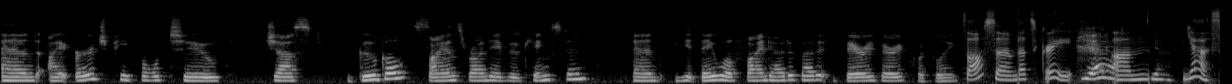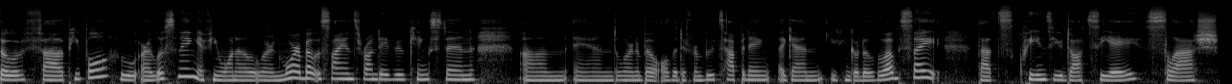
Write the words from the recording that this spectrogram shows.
And I urge people to just Google Science Rendezvous Kingston and you, they will find out about it very, very quickly. It's awesome. That's great. Yeah. Um, yeah. Yeah. So, if uh, people who are listening, if you want to learn more about Science Rendezvous Kingston um, and learn about all the different booths happening, again, you can go to the website. That's queensu.ca slash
